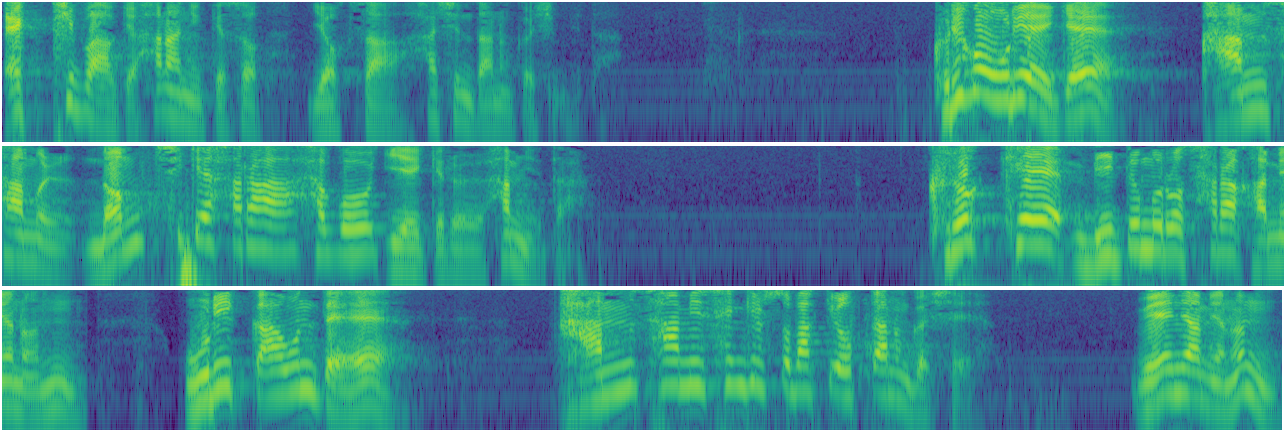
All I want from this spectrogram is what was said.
액티브하게 하나님께서 역사하신다는 것입니다. 그리고 우리에게 감사함을 넘치게 하라 하고 얘기를 합니다. 그렇게 믿음으로 살아가면은 우리 가운데 감사함이 생길 수밖에 없다는 것이에요. 왜냐하면은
